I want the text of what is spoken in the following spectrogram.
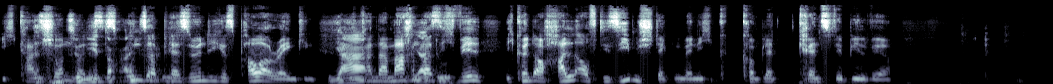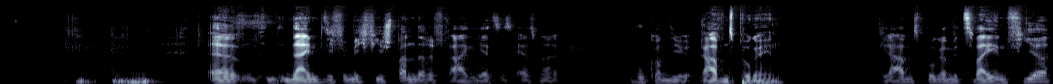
Ich kann Das schon, weil das funktioniert ist doch einfach unser persönliches Power-Ranking. Ja. Ich kann da machen, ja, was du- ich will. Ich könnte auch Hall auf die 7 stecken, wenn ich komplett grenzdebil wäre. Ähm, nein, die für mich viel spannendere Frage jetzt ist erstmal, wo kommen die Ravensburger hin? Die Ravensburger mit 2 in 4,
